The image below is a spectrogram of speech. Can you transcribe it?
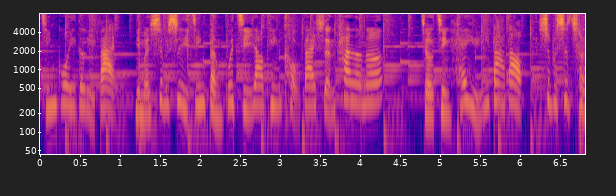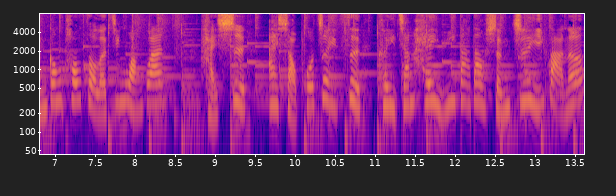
经过一个礼拜，你们是不是已经等不及要听口袋神探了呢？究竟黑羽翼大盗是不是成功偷走了金王冠？还是艾小坡这一次可以将黑羽翼大盗绳之以法呢？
